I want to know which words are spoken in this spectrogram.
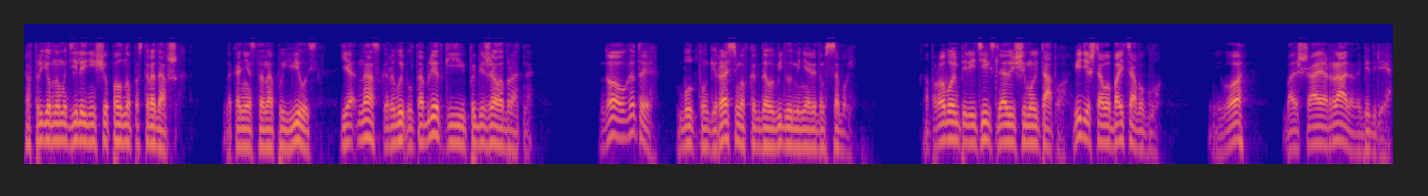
а в приемном отделении еще полно пострадавших. Наконец-то она появилась. Я наскоро выпил таблетки и побежал обратно. «Долго ты?» — буркнул Герасимов, когда увидел меня рядом с собой. «Попробуем перейти к следующему этапу. Видишь того бойца в углу? У него большая рана на бедре.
